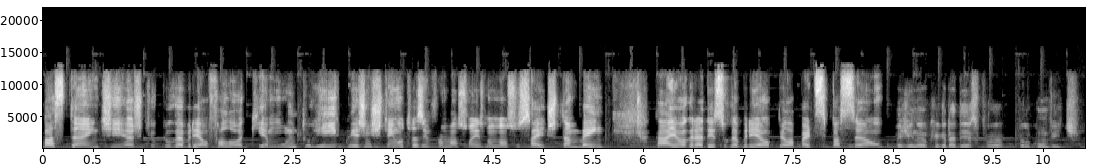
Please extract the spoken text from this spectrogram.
bastante. Acho que o que o Gabriel falou aqui é muito rico e a gente tem outras informações no nosso site também. Tá? Eu agradeço, Gabriel, pela participação. Imagina, eu que agradeço por, pelo convite.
